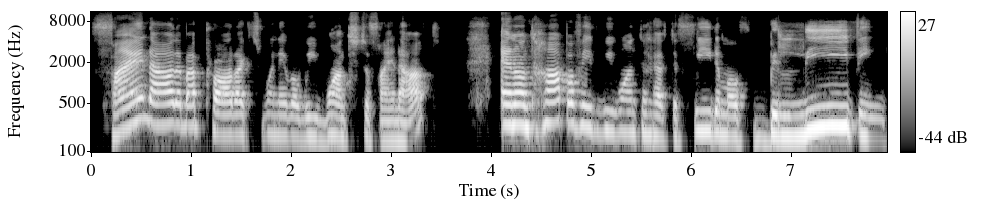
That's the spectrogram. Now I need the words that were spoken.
find out about products whenever we want to find out. And on top of it, we want to have the freedom of believing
